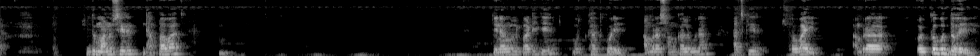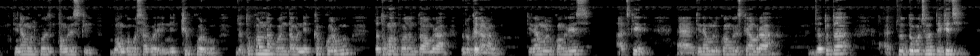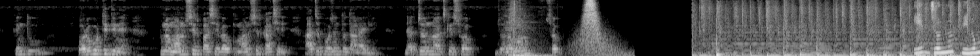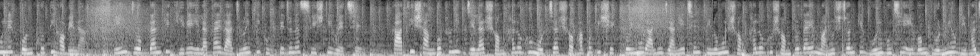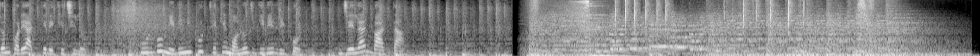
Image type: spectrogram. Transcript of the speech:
শুধু মানুষের ধাপ্পাবাজ। তৃণমূল পার্টিকে উৎখাত করে আমরা সংখ্যালঘুরা আজকের সবাই আমরা ঐক্যবদ্ধ হয়ে তৃণমূল কংগ্রেসকে বঙ্গোপসাগরে নিক্ষেপ করব। যতক্ষণ না পর্যন্ত আমরা নিক্ষেপ করব ততক্ষণ পর্যন্ত আমরা রুখে দাঁড়াবো। তৃণমূল কংগ্রেস আজকের তৃণমূল কংগ্রেসকে আমরা যতটা চোদ্দ বছর দেখেছি, কিন্তু পরবর্তী দিনে কোনো মানুষের পাশে বা মানুষের কাছে আজও পর্যন্ত দাঁড়ায়নি। যার জন্য আজকে সব জনগণ, সব এর জন্য তৃণমূলের কোন ক্ষতি হবে না। এই যোগদানকে ঘিরে এলাকায় রাজনৈতিক উত্তেজনা সৃষ্টি হয়েছে। কাথি সাংগঠনিক জেলার সংখ্যালঘু মোর্চার সভাপতি শেখ তৈমুর আলী জানিয়েছেন, তৃণমূল সংখ্যালঘু সম্প্রদায়ের মানুষজনকে ভুল বুঝিয়ে এবং ধর্মীয় বিভাজন করে আটকে রেখেছিল। পূর্ব মেদিনীপুর থেকে মনোজ গিরির রিপোর্ট। জেলার বার্তা।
